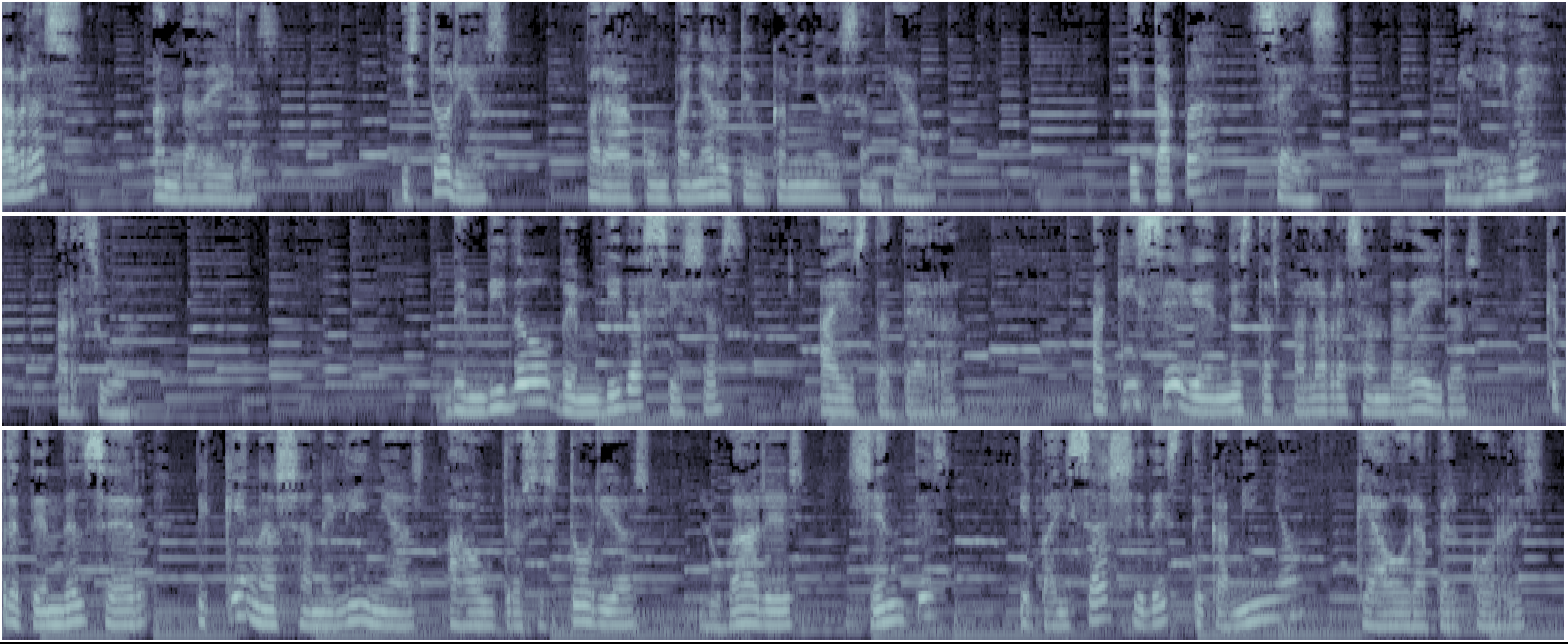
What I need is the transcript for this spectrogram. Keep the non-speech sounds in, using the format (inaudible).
Palabras andadeiras. Historias para acompañar o teu camiño de Santiago. Etapa 6. Melide Arzúa. Benvido, benvidas sexas a esta terra. Aquí seguen estas palabras andadeiras que pretenden ser pequenas xaneliñas a outras historias, lugares, xentes e paisaxe deste camiño que agora percorres.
